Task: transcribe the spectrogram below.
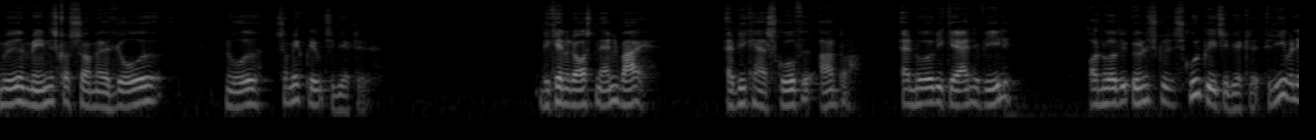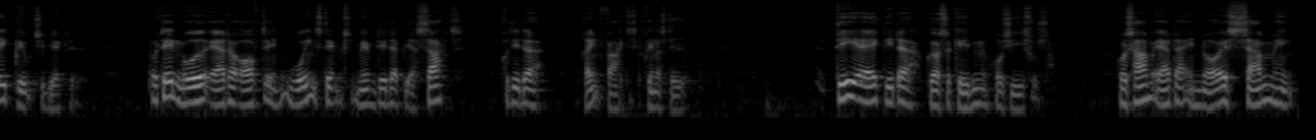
møde mennesker, som er lovet noget, som ikke blev til virkelighed. Vi kender det også den anden vej, at vi kan have skuffet andre af noget, vi gerne ville, og noget, vi ønskede skulle blive til virkelighed, alligevel ikke blev til virkelighed. På den måde er der ofte en uenstemmelse mellem det, der bliver sagt, og det, der rent faktisk finder sted. Det er ikke det, der gør sig gældende hos Jesus. Hos ham er der en nøje sammenhæng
